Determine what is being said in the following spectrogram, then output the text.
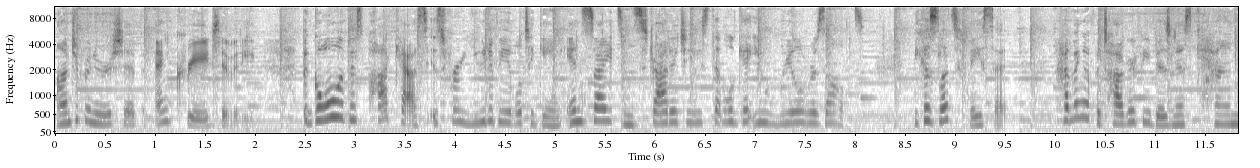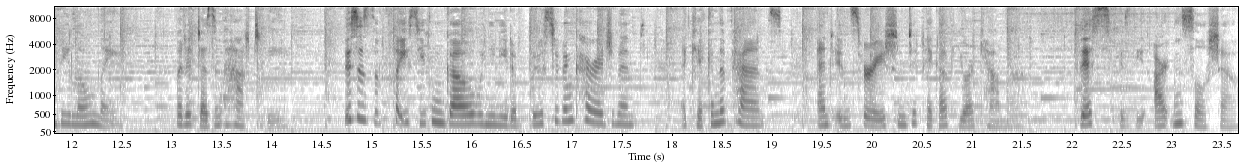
entrepreneurship, and creativity. The goal of this podcast is for you to be able to gain insights and strategies that will get you real results. Because let's face it, having a photography business can be lonely, but it doesn't have to be. This is the place you can go when you need a boost of encouragement, a kick in the pants, and inspiration to pick up your camera. This is the Art and Soul Show.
